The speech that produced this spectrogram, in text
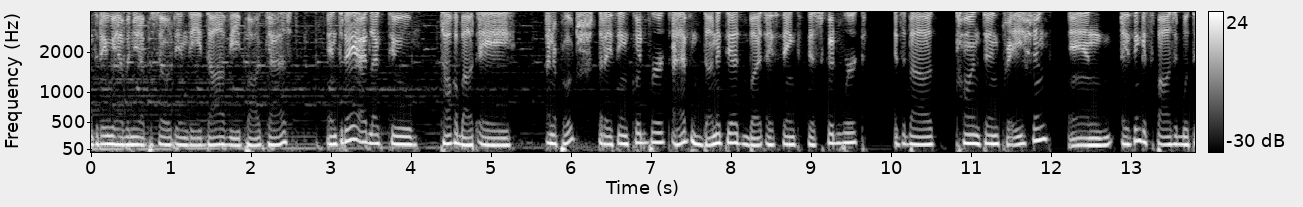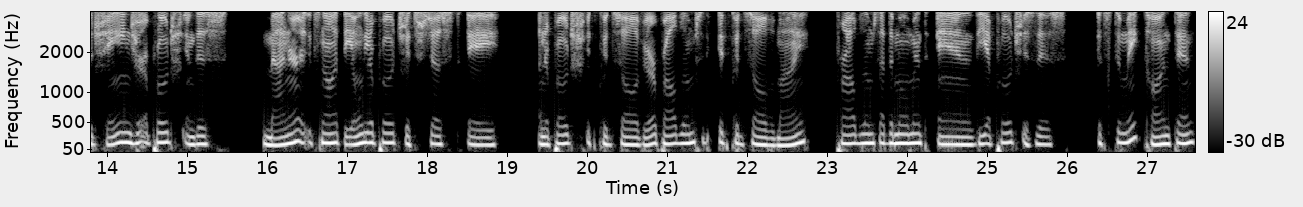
and today we have a new episode in the Davi podcast. And today I'd like to talk about a an approach that I think could work. I haven't done it yet, but I think this could work. It's about content creation, and I think it's possible to change your approach in this manner. It's not the only approach, it's just a an approach. It could solve your problems. It could solve my problems at the moment. And the approach is this. It's to make content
